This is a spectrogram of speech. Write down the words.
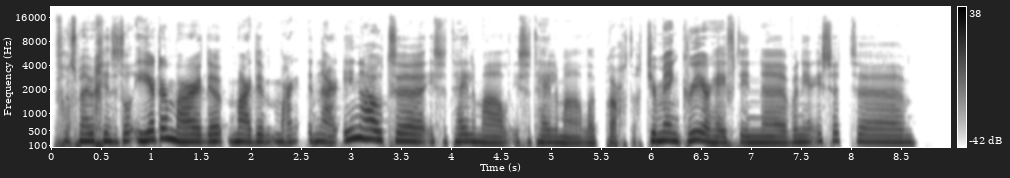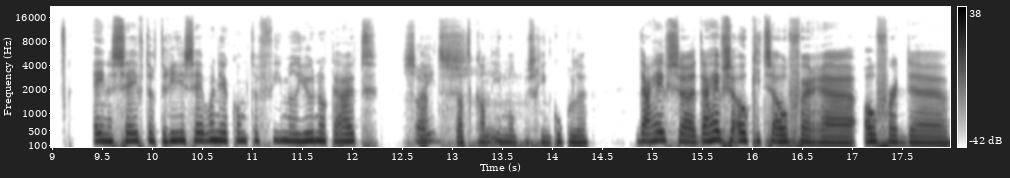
Volgens mij begint het al eerder, maar, de, maar, de, maar naar inhoud eh, is het helemaal, is het helemaal eh, prachtig. Jermaine Greer heeft in, wanneer is het? eh 71, 73, wanneer komt de Female Eunuch uit? Zoiets. Nou, dat kan iemand misschien googelen. Daar heeft ze, daar heeft ze ook iets over, over de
